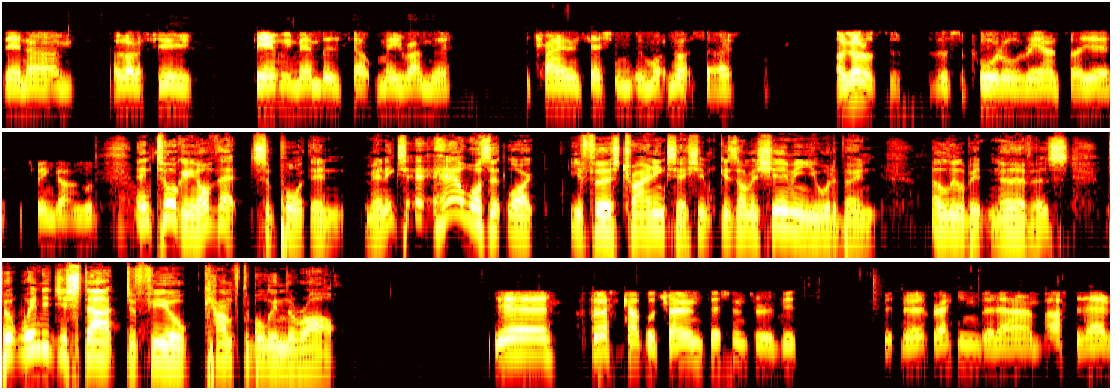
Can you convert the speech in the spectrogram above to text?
Then um, I got a few family members helping me run the, the training sessions and whatnot. So I got all the the support all around. So yeah, it's been going good. And talking of that support, then, Mannix, how was it like your first training session? Because I'm assuming you would have been a little bit nervous. But when did you start to feel comfortable in the role? Yeah, first couple of training sessions were a bit bit nerve wracking, but um, after that I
